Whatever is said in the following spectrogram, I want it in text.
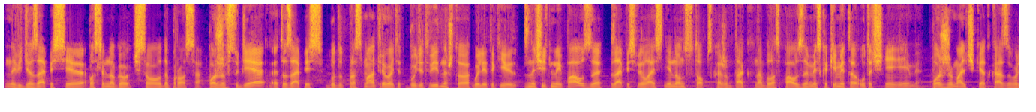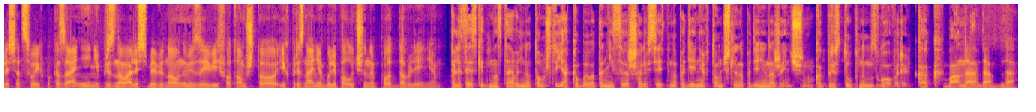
на видеозаписи после многочасового допроса. Позже в суде эту запись будут просматривать, и будет видно, что были такие значительные паузы. Запись велась не нон-стоп, скажем так, она была с паузами, с какими-то уточнениями. Позже мальчики отказывались от своих показаний, не признавали себя виновными, заявив о том, что их признания были получены под давлением. Полицейские настаивали на том, что якобы вот они совершали все эти нападения, в том числе нападение на женщину, как преступным сговоре, как банда. Да, да,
